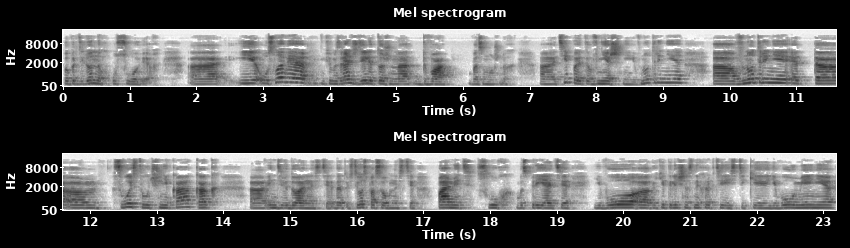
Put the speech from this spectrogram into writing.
в определенных условиях. А, и условия Ефим Израилевич делит тоже на два возможных а, типа. Это внешние и внутренние. А, внутренние – это свойства ученика как индивидуальности, да, то есть его способности, память, слух, восприятие, его какие-то личностные характеристики, его умение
